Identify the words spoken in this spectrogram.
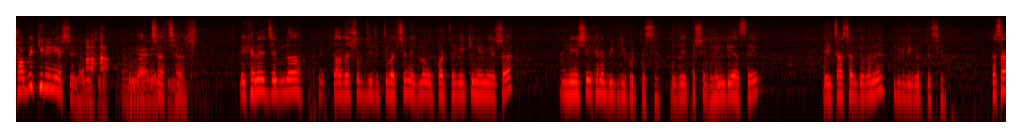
সবই কিনে নিয়ে আসেন হ্যাঁ, আচ্ছা। আচ্ছা এখানে যেগুলো তাজা সবজি দেখতে পাচ্ছেন এগুলো উপর থেকে কিনে নিয়ে আসা নিয়ে এসে এখানে বিক্রি করতেছে। এই যে পাশে ভেন্ডি আছে এই চাচার দোকানে বিক্রি করতেছে। চাচা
